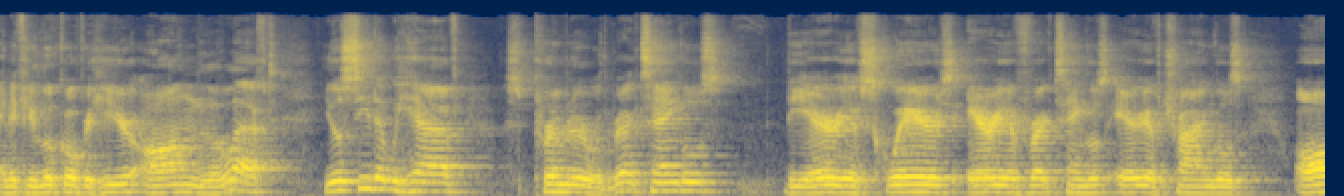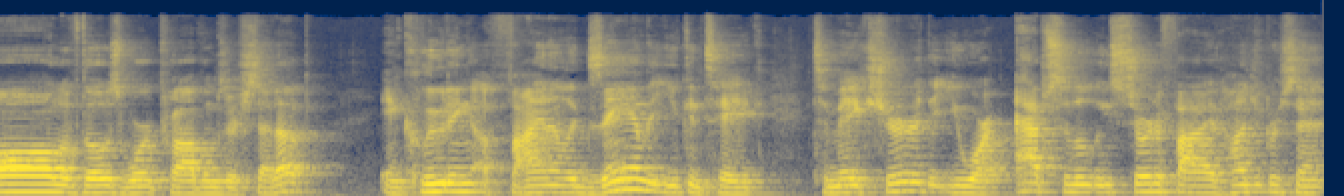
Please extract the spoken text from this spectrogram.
And if you look over here on the left, you'll see that we have perimeter with rectangles, the area of squares, area of rectangles, area of triangles. All of those word problems are set up including a final exam that you can take to make sure that you are absolutely certified 100%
